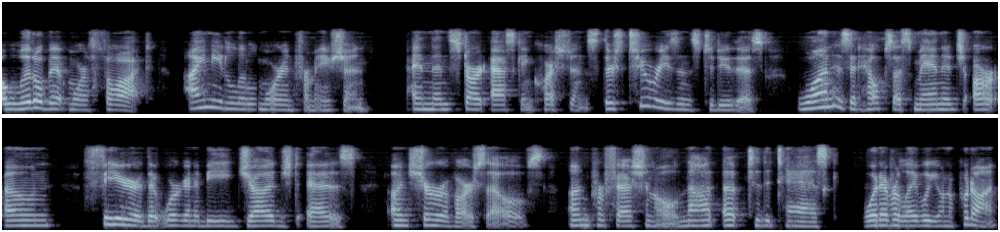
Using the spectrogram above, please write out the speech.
a little bit more thought. I need a little more information. And then start asking questions. There's two reasons to do this. One is it helps us manage our own fear that we're going to be judged as unsure of ourselves, unprofessional, not up to the task, whatever label you want to put on.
